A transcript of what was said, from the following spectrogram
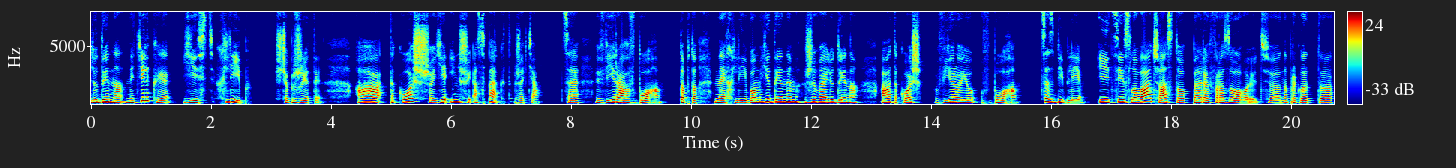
людина не тільки їсть хліб, щоб жити, а також є інший аспект життя це віра в Бога. Тобто не хлібом єдиним живе людина, а також вірою в Бога. Це з Біблії. І ці слова часто перефразовують. Наприклад, е,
